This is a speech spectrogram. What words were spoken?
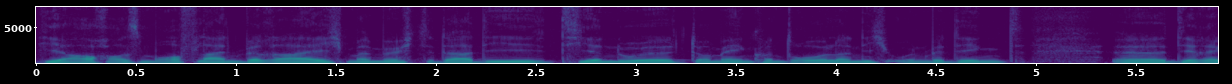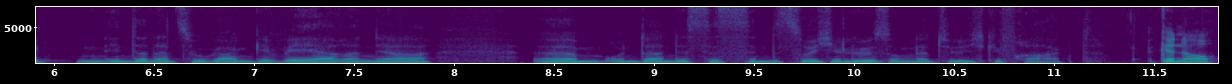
hier auch aus dem Offline-Bereich, man möchte da die Tier 0 Domain-Controller nicht unbedingt äh, direkten Internetzugang gewähren, ja, ähm, und dann ist das, sind solche Lösungen natürlich gefragt. Genau.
